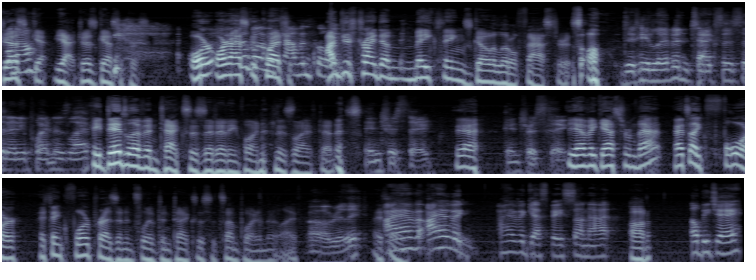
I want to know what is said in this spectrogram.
Just now? get yeah, just guess a person. Or or ask a question. I'm just trying to make things go a little faster. It's all. did he live in Texas at any point in his life? He did live in Texas at any point in his life, Dennis. Interesting. Yeah. Interesting. You have a guess from that? That's like four. I think four presidents lived in Texas at some point in their life. Oh, really? I think. I have I have a I have a guess based on that. Autumn. LBJ.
